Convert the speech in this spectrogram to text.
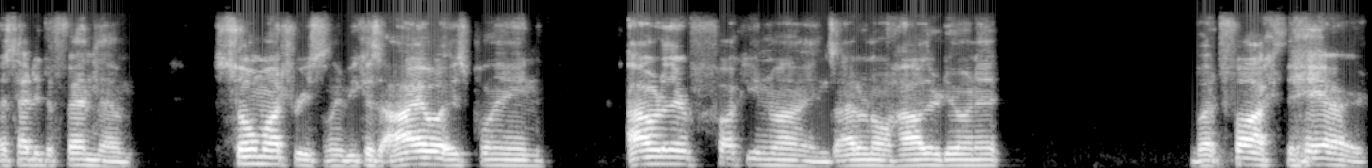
has had to defend them so much recently because Iowa is playing out of their fucking minds. I don't know how they're doing it, but fuck, they are.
